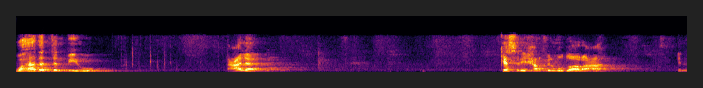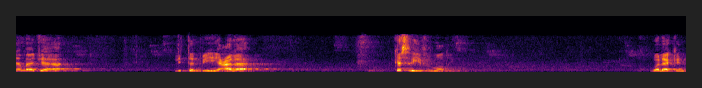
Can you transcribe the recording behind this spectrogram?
وهذا التنبيه على كسر حرف المضارعة إنما جاء للتنبيه على كسره في الماضي. ولكن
